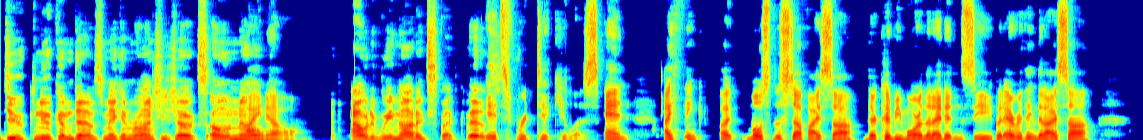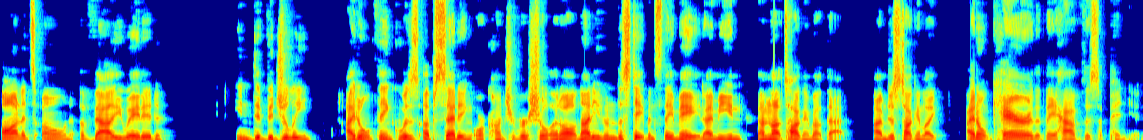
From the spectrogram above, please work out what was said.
Duke Nukem devs making raunchy jokes. Oh no! I know. How did we not expect this? It's ridiculous. And I think like most of the stuff I saw, there could be more that I didn't see, but everything that I saw on its own, evaluated individually, I don't think was upsetting or controversial at all. Not even the statements they made. I mean, I'm not talking about that. I'm just talking like I don't care that they have this opinion.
